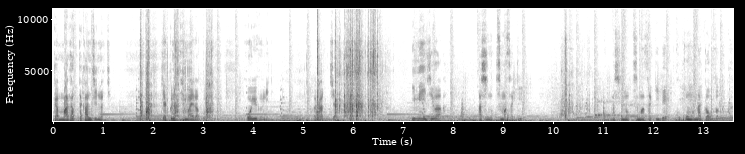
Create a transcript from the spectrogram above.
が曲がった感じになっちゃう。逆に手前だとこういう風に上がっちゃう。イメージは足のつま先。足のつま先でここの中を叩く。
